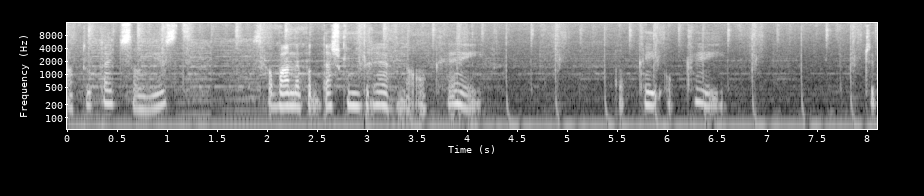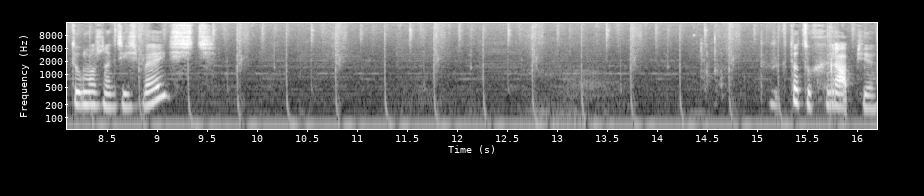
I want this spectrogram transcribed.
A tutaj co jest? Schowane pod daszkiem drewno, okej. Okej, okej. Czy tu można gdzieś wejść? Kto tu chrapie?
